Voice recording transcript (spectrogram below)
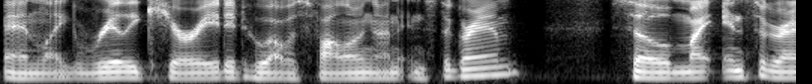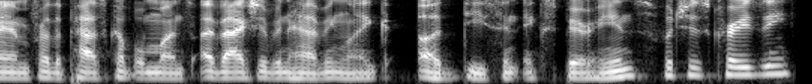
and like really curated who I was following on Instagram. So my Instagram for the past couple months, I've actually been having like a decent experience, which is crazy.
